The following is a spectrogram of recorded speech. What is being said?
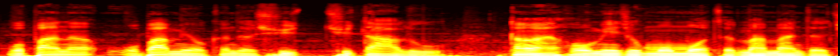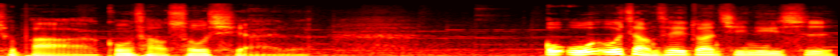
我爸呢？我爸没有跟着去去大陆，当然后面就默默的、慢慢的就把工厂收起来了。我我我讲这一段经历是，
